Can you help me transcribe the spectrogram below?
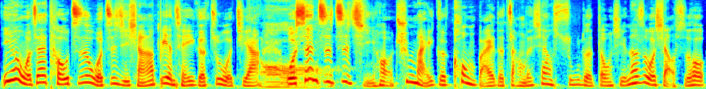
因为我在投资我自己，想要变成一个作家。哦、我甚至自己哈去买一个空白的、长得像书的东西，那是我小时候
